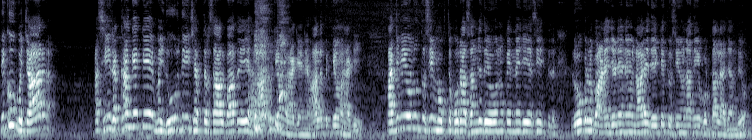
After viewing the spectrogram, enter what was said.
ਦੇਖੋ, ਵਿਚਾਰ ਅਸੀਂ ਰੱਖਾਂਗੇ ਕਿ ਮਜ਼ਦੂਰ ਦੀ 76 ਸਾਲ ਬਾਅਦ ਇਹ ਹਾਲਾਤ ਕਿਉਂ ਹੈਗੇ ਨੇ, ਹਾਲਤ ਕਿਉਂ ਹੈਗੀ? ਅੱਜ ਵੀ ਉਹਨੂੰ ਤੁਸੀਂ ਮੁਕਤਖੋਰਾ ਸਮਝਦੇ ਹੋ, ਉਹਨੂੰ ਕਹਿੰਦੇ ਜੀ ਅਸੀਂ ਲੋਕ ਲੁਭਾਣੇ ਜਿਹੜੇ ਨੇ, ਉਹ ਨਾਰੇ ਦੇ ਕੇ ਤੁਸੀਂ ਉਹਨਾਂ ਦੀਆਂ ਵੋਟਾਂ ਲੈ ਜਾਂਦੇ ਹੋ।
